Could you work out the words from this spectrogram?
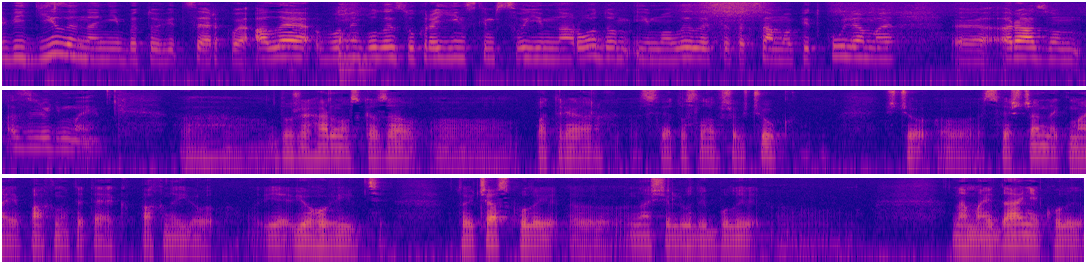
відділена нібито від церкви, але вони були з українським своїм народом і молилися так само під кулями е, разом з людьми. Е, Дуже гарно сказав е, патріарх Святослав Шевчук, що е, священник має пахнути так, як пахне його, його вівці. В той час, коли наші люди були на Майдані, коли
